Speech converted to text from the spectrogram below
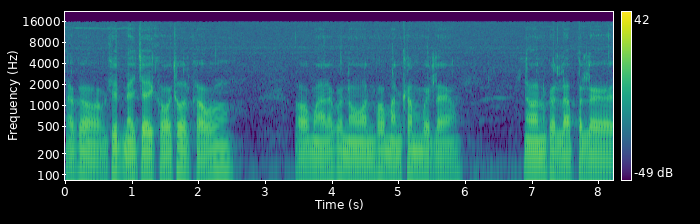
แล้วก็คิดในใจขอโทษเขา ออกมาแล้วก็นอน เพราะมันค่ำมืดแล้ว นอนก็หลับไปเลย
